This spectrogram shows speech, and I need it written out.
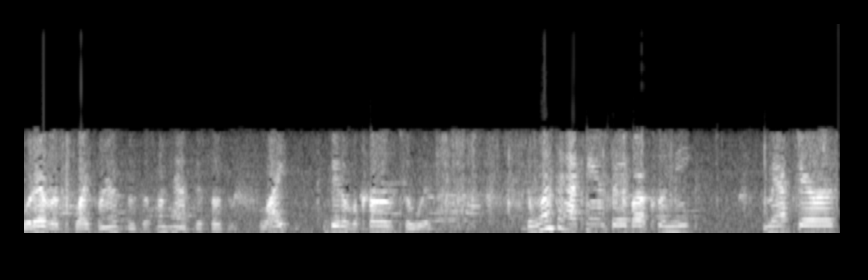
whatever. Like for instance, this one has just a slight bit of a curve to it. The one thing I can say about Clinique mascaras,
